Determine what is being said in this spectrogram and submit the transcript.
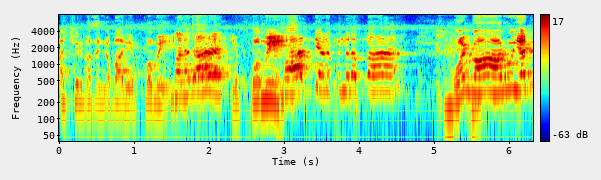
ஆசீர்வாதங்க பார் எப்பவுமே. மனதார. எப்பவுமே. வாழ்த்தி அனுப்புங்களப்பா. வாழ்வாரும் என்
